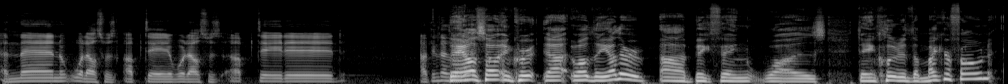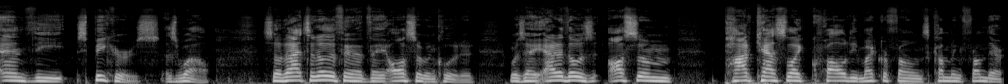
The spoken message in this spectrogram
And then what else was updated? What else was updated? I think They also include. Uh, well, the other uh, big thing was they included the microphone and the speakers as well. So that's another thing that they also included was they added those awesome podcast-like quality microphones coming from there.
